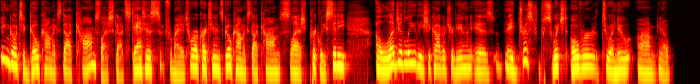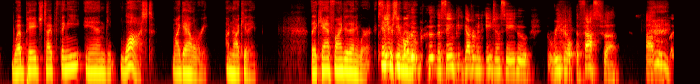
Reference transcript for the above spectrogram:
You can go to gocomics.com slash Scott Stantis for my editorial cartoons, gocomics.com slash Prickly City. allegedly the chicago tribune is they just switched over to a new um, you know web page type thingy and lost my gallery i'm not kidding they can't find it anywhere same Interesting. People who, who, the same government agency who rebuilt the FAFSA, obviously.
